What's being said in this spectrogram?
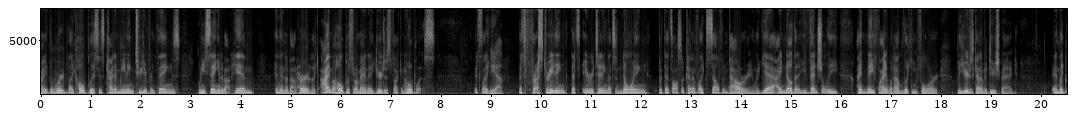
right? The Mhm. word like hopeless is kind of meaning two different things when he's saying it about him and then about her. Like I'm a hopeless romantic. You're just fucking hopeless. It's like yeah. that's frustrating, that's irritating, that's annoying, but that's also kind of like self empowering. Like, yeah, I know that eventually I may find what I'm looking for, but you're just kind of a douchebag. And like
